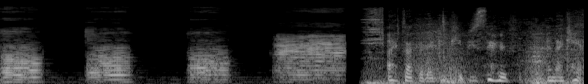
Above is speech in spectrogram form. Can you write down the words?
I thought that I could keep you safe, and I can't.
